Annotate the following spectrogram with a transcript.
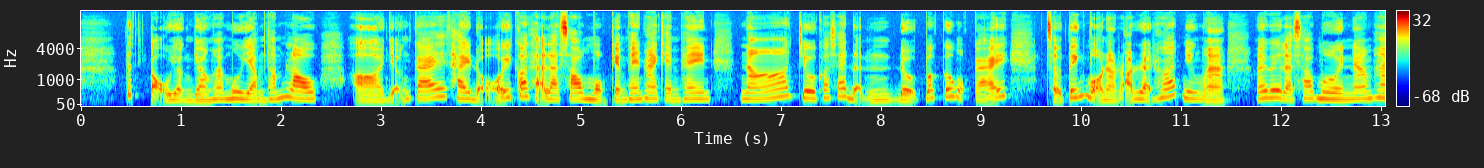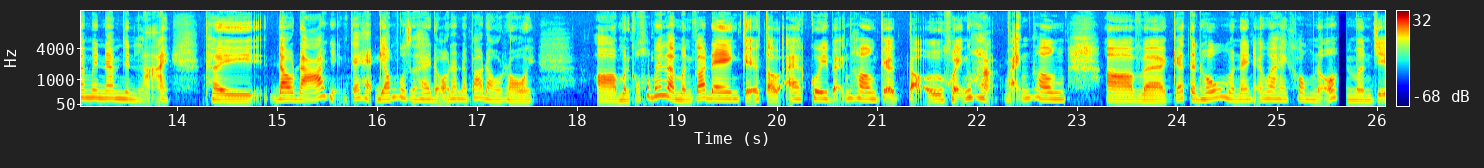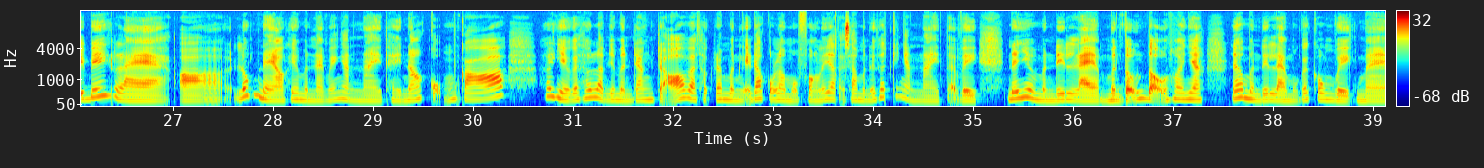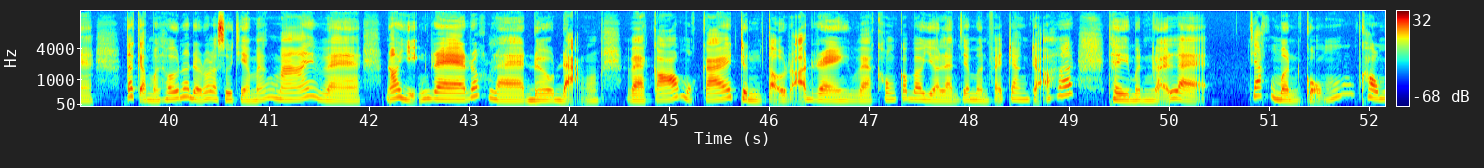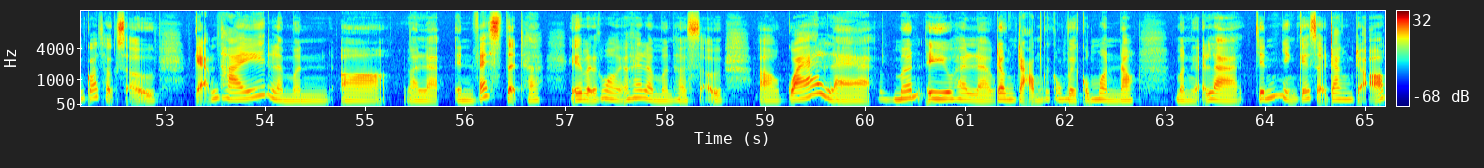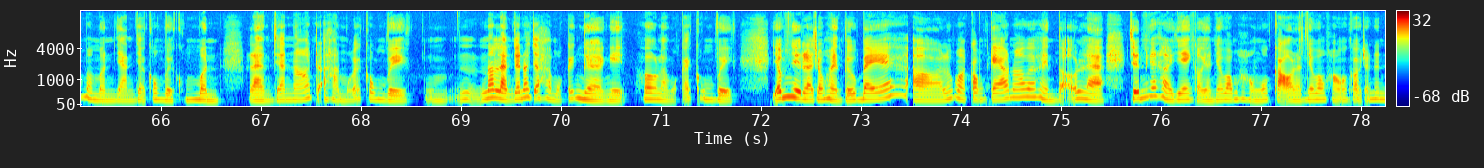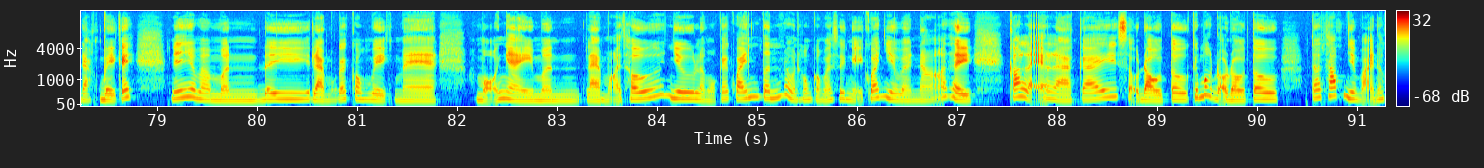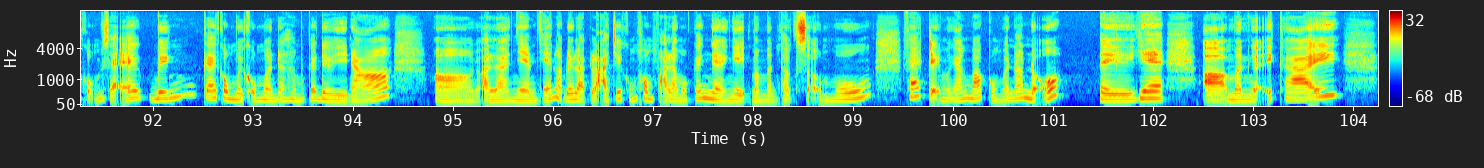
tích tụ dần dần ha mưa dầm thấm lâu. Uh, những cái thay đổi có thể là sau một campaign hai campaign nó chưa có xác định được bất cứ một cái sự tiến bộ nào rõ rệt hết. Nhưng mà maybe là sau 10 năm 20 năm nhìn lại thì đâu đó những cái hạt giống của sự thay đổi nó đã bắt đầu rồi uh, mình cũng không biết là mình có đang kiểu tự quy bản thân kiểu tự huyễn hoặc bản thân uh, về cái tình huống mình đang trải qua hay không nữa. Mình chỉ biết là uh, lúc nào khi mình làm cái ngành này thì nó cũng có rất nhiều cái thứ làm cho mình trăn trở và thực ra mình nghĩ đó cũng là một phần lý do tại sao mình yêu thích cái ngành này. Tại vì nếu như mình đi làm mình tưởng tượng thôi nha nếu mình đi làm một cái công việc mà tất cả mọi thứ nó đều rất là xui chèo mát mái và nó diễn ra rất là đều đặn và có một cái trình tự rõ ràng và không có bao giờ làm cho mình mình phải trăn trở hết thì mình nghĩ là chắc mình cũng không có thực sự cảm thấy là mình uh, gọi là invested ha thì mình không cảm thấy là mình thật sự uh, quá là mến yêu hay là trân trọng cái công việc của mình đâu. Mình nghĩ là chính những cái sự trăn trở mà mình dành cho công việc của mình làm cho nó trở thành một cái công việc nó làm cho nó trở thành một cái nghề nghiệp hơn là một cái công việc. Giống như là trong hoàng tử bé uh, lúc mà công cáo nói với hoàng tử là chính cái thời gian cậu dành cho bông hồng của cậu làm cho bông hồng của cậu trở nên đặc biệt ấy. Nếu như mà mình đi làm một cái công việc mà mỗi ngày mình làm mọi thứ như là một cái quán tính rồi mình không cần phải suy nghĩ quá nhiều về nó thì có lẽ là cái sự đầu tư cái mức độ đầu tư nó thấp như vậy nó cũng sẽ biến cái công việc của mình trở thành một cái điều gì đó uh, gọi là nhàm chán lặp đi lặp lại chứ cũng không phải là một cái nghề nghiệp mà mình thật sự muốn phát triển và gắn bó cùng với nó nữa. Thì yeah uh, mình nghĩ cái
